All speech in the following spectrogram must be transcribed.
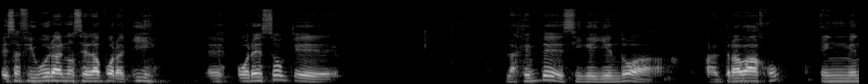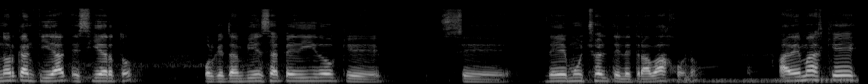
Esa figura no se da por aquí. Es por eso que la gente sigue yendo al trabajo, en menor cantidad, es cierto, porque también se ha pedido que se dé mucho el teletrabajo, ¿no? Además que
